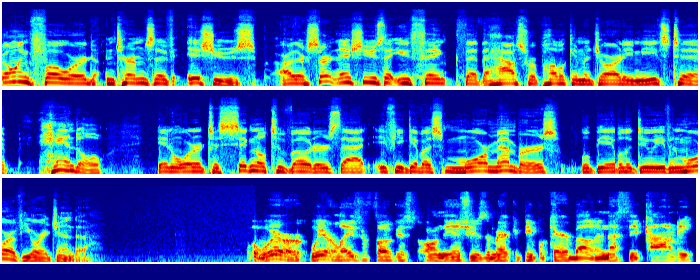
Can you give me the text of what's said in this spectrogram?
Going forward, in terms of issues, are there certain issues that you think that the House Republican majority needs to handle in order to signal to voters that if you give us more members, we'll be able to do even more of your agenda? Well, we're we are laser focused on the issues the American people care about, and that's the economy,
